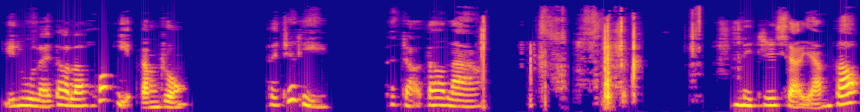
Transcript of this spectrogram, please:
一路来到了荒野当中。在这里，他找到了那只小羊羔，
